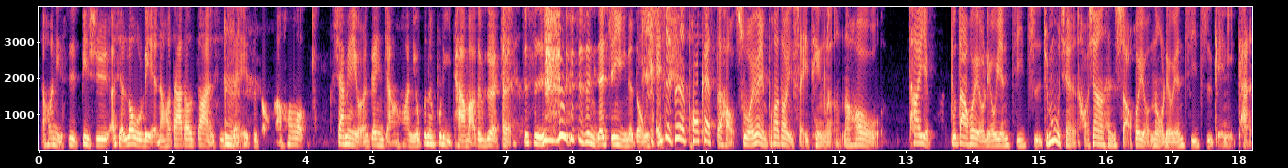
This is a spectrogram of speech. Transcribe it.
然后你是必须而且露脸，然后大家都知道你是谁这种，然后下面有人跟你讲的话，你又不能不理他嘛，对不对？对，就是 这是你在经营的东西。哎，所以这个 podcast 的好处，因为你不知道到底谁听了，然后他也不大会有留言机制，就目前好像很少会有那种留言机制给你看。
